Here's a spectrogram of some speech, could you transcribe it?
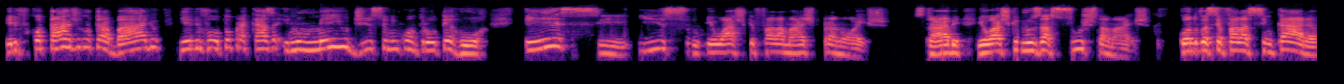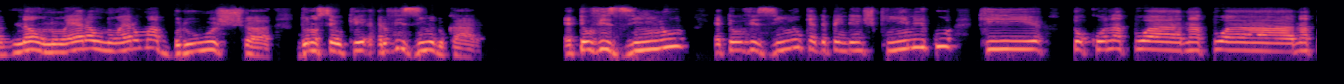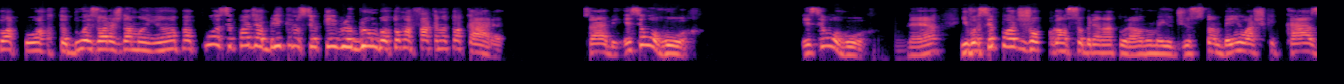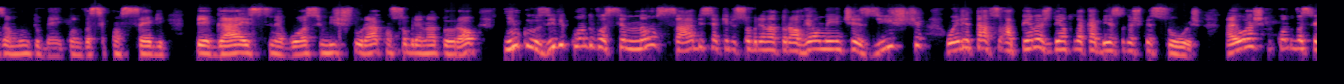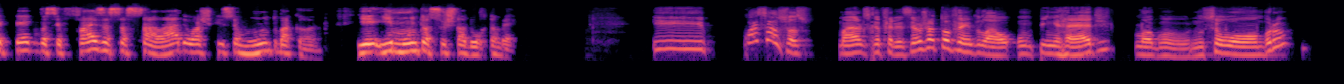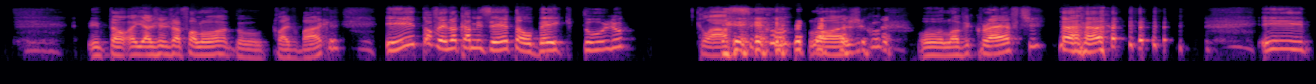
Ele ficou tarde no trabalho e ele voltou para casa e no meio disso ele encontrou o terror. Esse, isso, eu acho que fala mais para nós sabe? Eu acho que nos assusta mais. Quando você fala assim, cara, não, não era, não era uma bruxa do não sei o quê, era o vizinho do cara. É teu vizinho, é teu vizinho que é dependente químico que tocou na tua na tua na tua porta duas horas da manhã para pô, você pode abrir que não sei o que, blum, botou uma faca na tua cara, sabe? Esse é o horror. Esse é o horror. Né? E você pode jogar um sobrenatural no meio disso também, eu acho que casa muito bem quando você consegue pegar esse negócio e misturar com o sobrenatural, inclusive quando você não sabe se aquele sobrenatural realmente existe ou ele está apenas dentro da cabeça das pessoas. Aí eu acho que quando você pega, você faz essa salada, eu acho que isso é muito bacana e, e muito assustador também. E quais são as suas maiores referências? Eu já estou vendo lá um Pinhead, logo no seu ombro. Então, aí a gente já falou do Clive Barker. E tô vendo a camiseta, o Bake Túlio, clássico, lógico, o Lovecraft. e,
